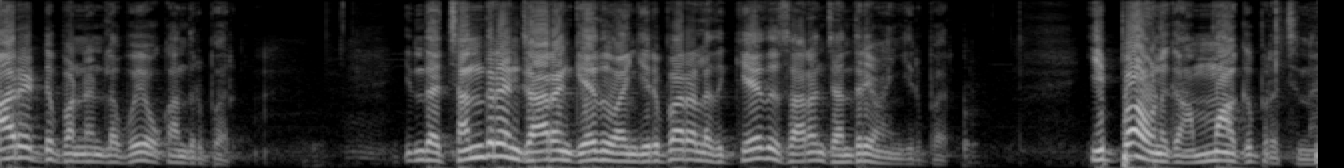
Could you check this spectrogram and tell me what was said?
ஆறு எட்டு பன்னெண்டில் போய் உட்காந்துருப்பார் இந்த சந்திரன் சாரம் கேது வாங்கியிருப்பார் அல்லது கேது சாரம் சந்திரன் வாங்கியிருப்பார். இப்போ அவனுக்கு அம்மாவுக்கு பிரச்சனை.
